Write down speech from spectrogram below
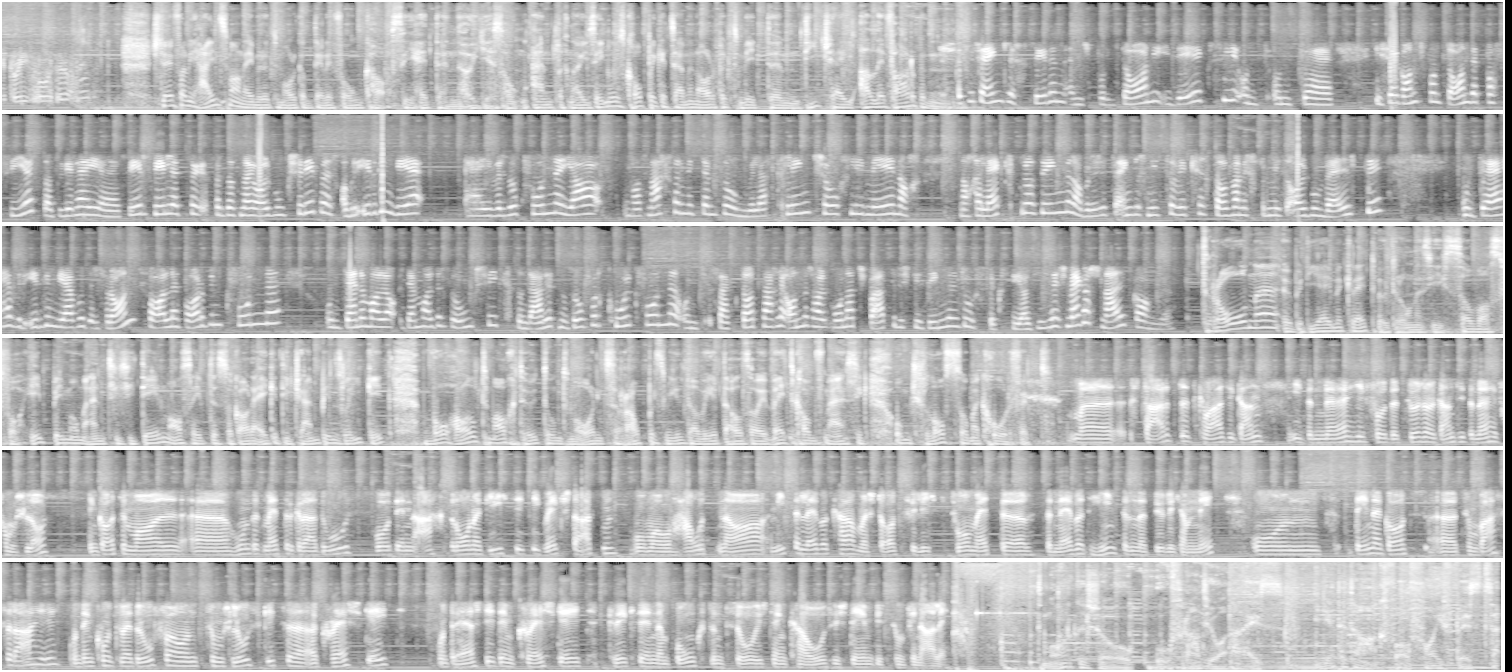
Stefanie Heinzmann haben wir heute Morgen am Telefon gehabt. Sie hat einen neuen Song, endlich neue Single ausgekoppelt in Zusammenarbeit mit dem DJ Alle Farben. Es war eigentlich sehr eine, eine spontane Idee gewesen und, und äh, ist ja ganz spontan passiert. Also wir haben äh, sehr viel für das neue Album geschrieben, aber irgendwie haben wir so gefunden, ja, was machen wir mit dem Song? Weil es klingt schon ein bisschen mehr nach, nach Elektro-Single, aber es ist jetzt eigentlich nicht so wirklich das, was ich für mein Album wählte. Und dann haben wir irgendwie auch den Franz von allen Farben gefunden und dann mal, dann mal den Song geschickt. Und er hat ihn sofort cool gefunden und sagt tatsächlich, anderthalb Monate später ist die Single draussen. Also es ist mega schnell gegangen. Drohnen, über die haben wir geredet, weil Drohnen sind sowas von hip im Moment. Sie sind dermaßen hip, dass es sogar eine eigene Champions League gibt, wo Halt macht heute und morgen. Das Rapperswil, da wird also wettkampfmässig um das Schloss herumgekurvt. Man startet quasi ganz in der Nähe von der Zuschauer, ganz in der Nähe vom Schloss. Dann geht es einmal äh, 100 Meter geradeaus, wo dann acht Drohnen gleichzeitig wegstarten, wo man hautnah miterleben kann. Man steht vielleicht zwei Meter daneben, dahinter natürlich am Netz. Und dann geht es äh, zum Wasser an und dann kommt es wieder rauf und zum Schluss gibt es ein Crashgate. Und der Erste in dem Crashgate kriegt dann einen Punkt und so ist dann K.O.-System bis zum Finale. Die Morgenshow auf Radio 1. Jeden Tag von 5 bis 10.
